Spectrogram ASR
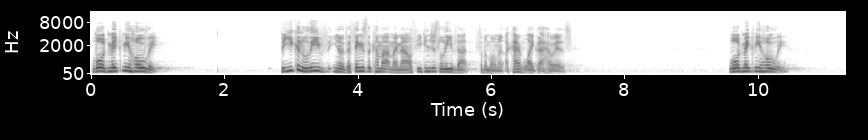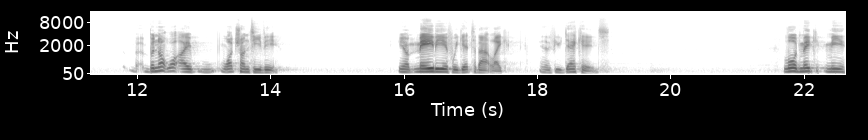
Lord, make me holy. But you can leave, you know, the things that come out of my mouth, you can just leave that for the moment. I kind of like that how it is. Lord, make me holy. But not what I watch on TV. You know, maybe if we get to that, like, in a few decades, Lord, make me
